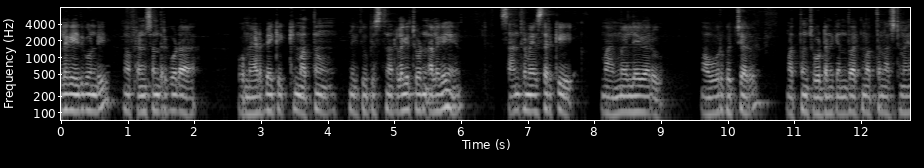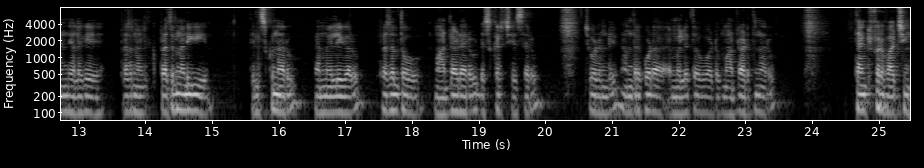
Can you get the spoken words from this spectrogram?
ఇలాగే ఇదిగోండి మా ఫ్రెండ్స్ అందరు కూడా ఒక మేడ పైకి ఎక్కి మొత్తం మీకు చూపిస్తున్నారు. అలాగే చూడండి అలాగే సాయంత్రం అయ్యేసరికి మా ఎమ్మెల్యే గారు మా ఊరికి వచ్చారు. మొత్తం చూడడానికి ఎంతవరకు మొత్తం నష్టమైంది అలాగే ప్రజలను ప్రజలను అడిగి తెలుసుకున్నారు ఎమ్మెల్యే గారు. ప్రజలతో మాట్లాడారు డిస్కస్ చేశారు. చూడండి అందరు కూడా ఎమ్మెల్యేతో పాటు మాట్లాడుతున్నారు. థ్యాంక్ యూ ఫర్ వాచింగ్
